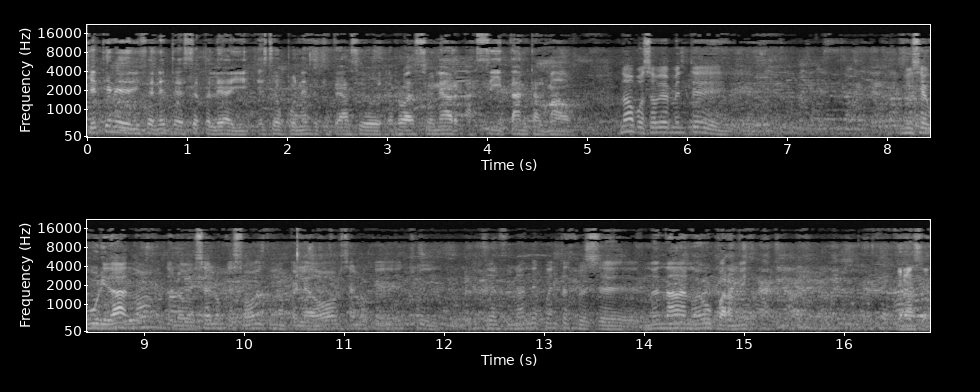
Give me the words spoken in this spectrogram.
¿Qué tiene de diferente esta pelea y este oponente que te hace reaccionar así tan calmado? No, pues obviamente eh, mi seguridad, ¿no? De lo, sé lo que soy como peleador, sé lo que he hecho y, y al final de cuentas pues eh, no es nada nuevo para mí. Gracias.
